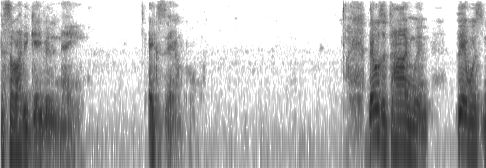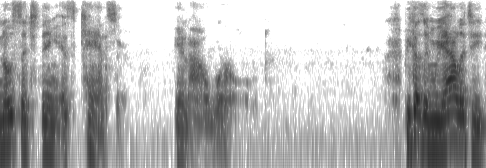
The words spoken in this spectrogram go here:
and somebody gave it a name. Example. There was a time when there was no such thing as cancer in our world. Because in reality,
